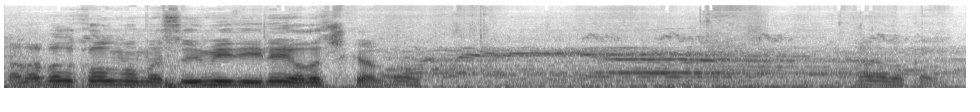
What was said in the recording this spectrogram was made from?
Kalabalık olmaması ümidiyle yola çıkalım. Hadi bakalım.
